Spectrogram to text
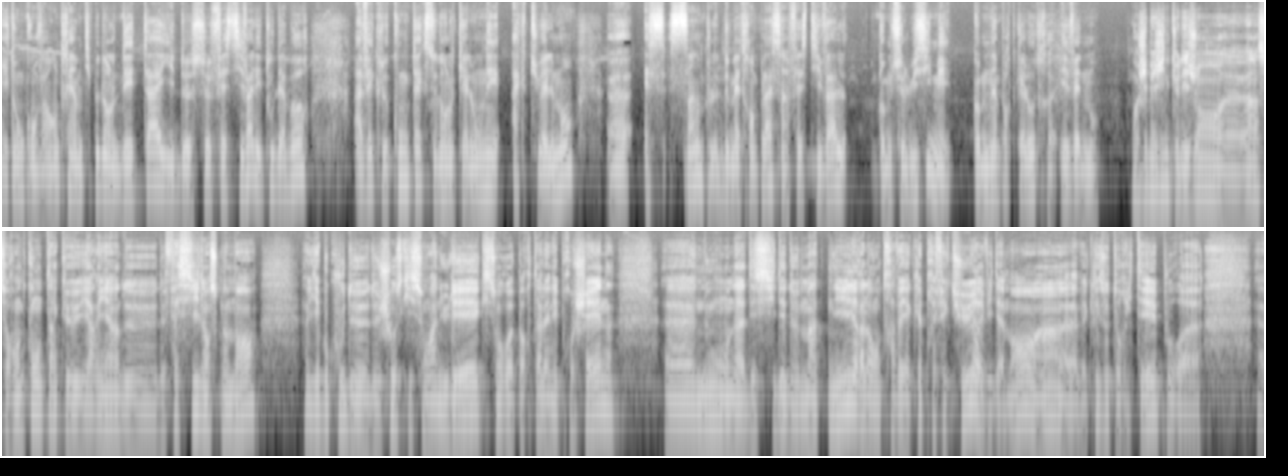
Et donc on va rentrer un petit peu dans le détail de ce festival et tout d'abord avec le contexte dans lequel on est actuellement. Euh, est-ce simple de mettre en place un festival comme celui-ci, mais comme n'importe quel autre événement? Bon, j'imagine que les gens euh, se rendent compte hein, qu'il n'y a rien de, de, facile en ce moment. Il y a beaucoup de, de, choses qui sont annulées, qui sont reportées à l'année prochaine. Euh, nous, on a décidé de maintenir. Alors, on travaille avec la préfecture, évidemment, hein, avec les autorités pour euh, euh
